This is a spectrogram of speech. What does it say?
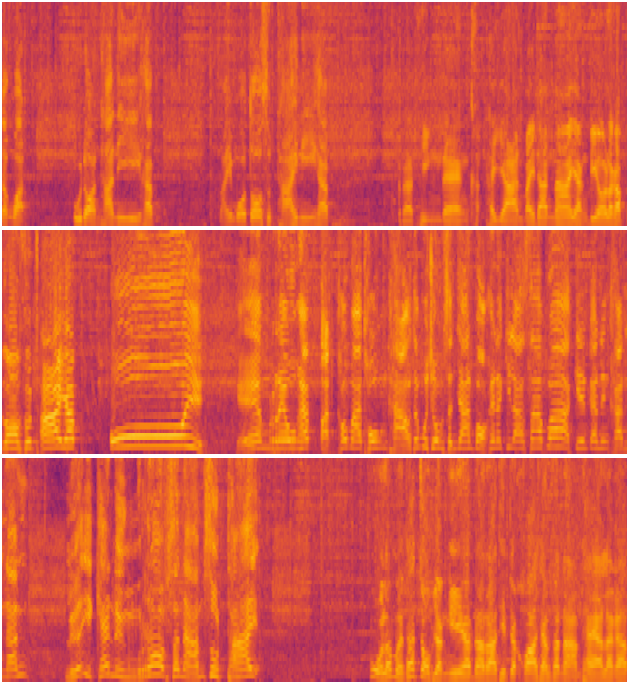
จังหวัดอุดรธานีครับ ในโมโต้สุดท้ายนี้ครับ กระทิงแดงทะยานไปด้านหน้าอย่างเดียวแล้วครับ รอบสุดท้ายครับ โอ้ย เกมเร็วครับ ตัดเข้ามาธงขาวท่านผู้ชมสัญญาณบอกให้นักกีฬาทราบว่าเกมการแข่งขันนั้น เหลืออีกแค่หนึ่งรอบสนามสุดท้ายโอ้แล้วเหมือนถ้าจบอย่างนี้ครับนาราทิพย์จะคว้าแชมป์สนามแทนแล้วครับ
